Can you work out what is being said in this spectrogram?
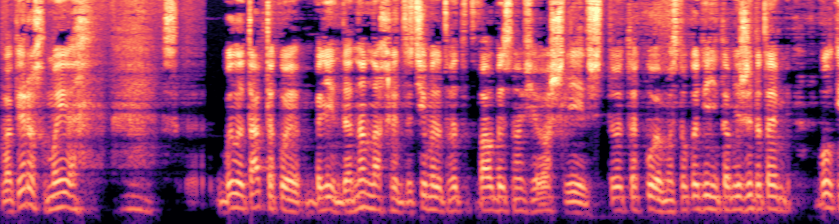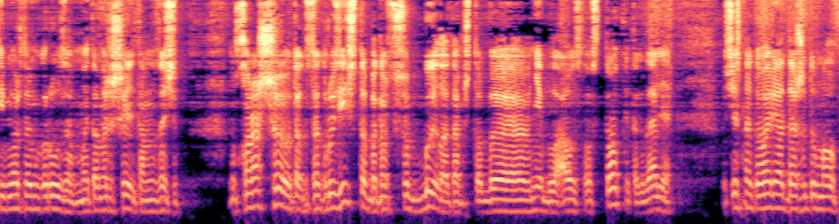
Во-первых, мы... Был этап такой, блин, да нам нахрен, зачем этот, в этот Валбейс мы вообще вошли? Что это такое? Мы столько денег, там лежит эта футболки мертвым грузом. Мы там решили, там, значит, ну хорошо, так загрузить, чтобы, ну, чтобы было там, чтобы не было out of stock и так далее. Но, честно говоря, даже думал,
